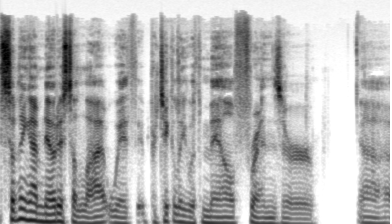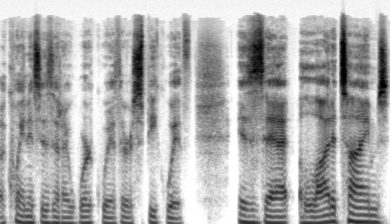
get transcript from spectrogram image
something I've noticed a lot with, particularly with male friends or uh, acquaintances that I work with or speak with, is that a lot of times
